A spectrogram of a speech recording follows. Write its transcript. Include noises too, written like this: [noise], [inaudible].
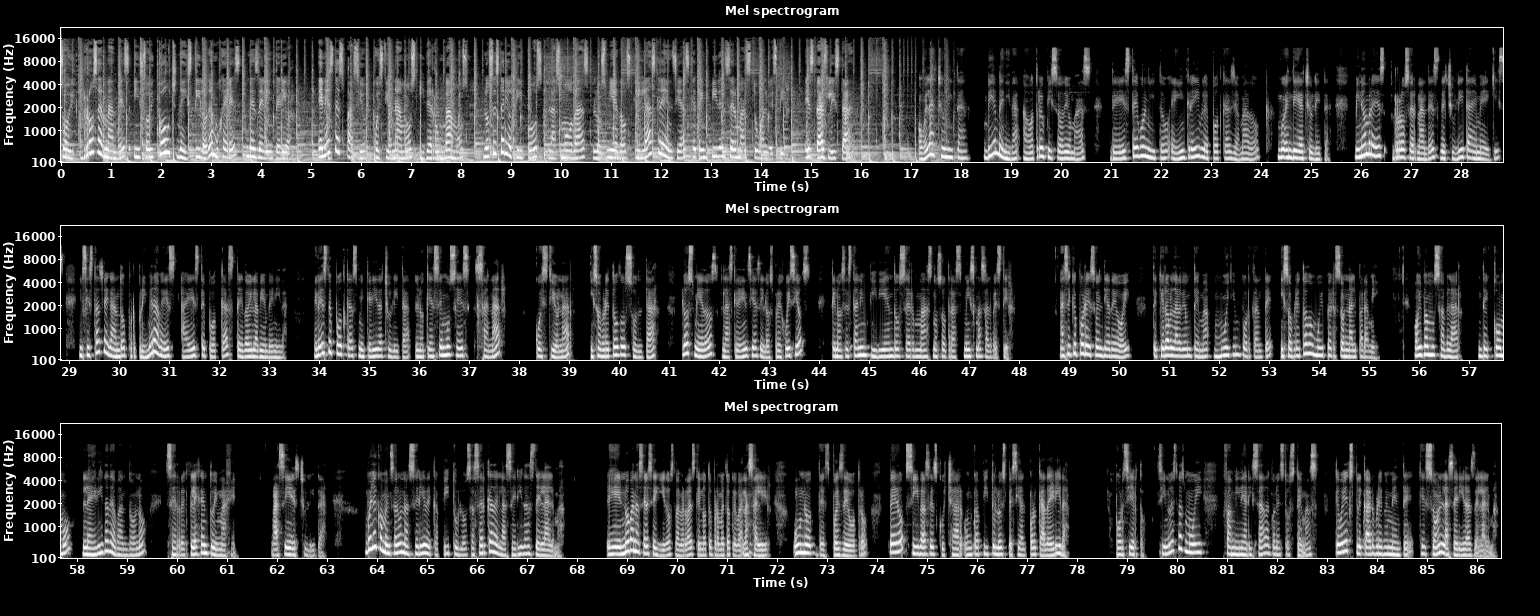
Soy Rosa Hernández y soy coach de estilo de mujeres desde el interior. En este espacio cuestionamos y derrumbamos los estereotipos, las modas, los miedos y las creencias que te impiden ser más tú al vestir. ¿Estás lista? Hola chulita, bienvenida a otro episodio más de este bonito e increíble podcast llamado Buen día chulita. Mi nombre es Rosa Hernández de Chulita MX y si estás llegando por primera vez a este podcast te doy la bienvenida. En este podcast, mi querida Chulita, lo que hacemos es sanar, cuestionar y sobre todo soltar los miedos, las creencias y los prejuicios que nos están impidiendo ser más nosotras mismas al vestir. Así que por eso el día de hoy te quiero hablar de un tema muy importante y sobre todo muy personal para mí. Hoy vamos a hablar de cómo la herida de abandono se refleja en tu imagen. Así es, chulita. Voy a comenzar una serie de capítulos acerca de las heridas del alma. Eh, no van a ser seguidos, la verdad es que no te prometo que van a salir uno después de otro, pero sí vas a escuchar un capítulo especial por cada herida. Por cierto, si no estás muy familiarizada con estos temas, te voy a explicar brevemente qué son las heridas del alma.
